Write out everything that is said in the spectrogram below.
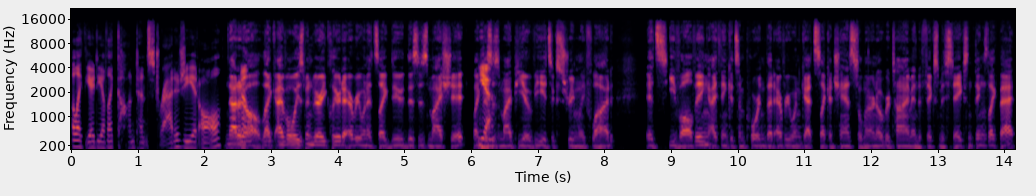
like the idea of like content strategy at all? Not at No. all. Like I've always been very clear to everyone. It's like, dude, this is my shit. Like Yeah. this is my POV. It's extremely flawed. It's evolving. I think it's important that everyone gets like a chance to learn over time and to fix mistakes and things like that.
